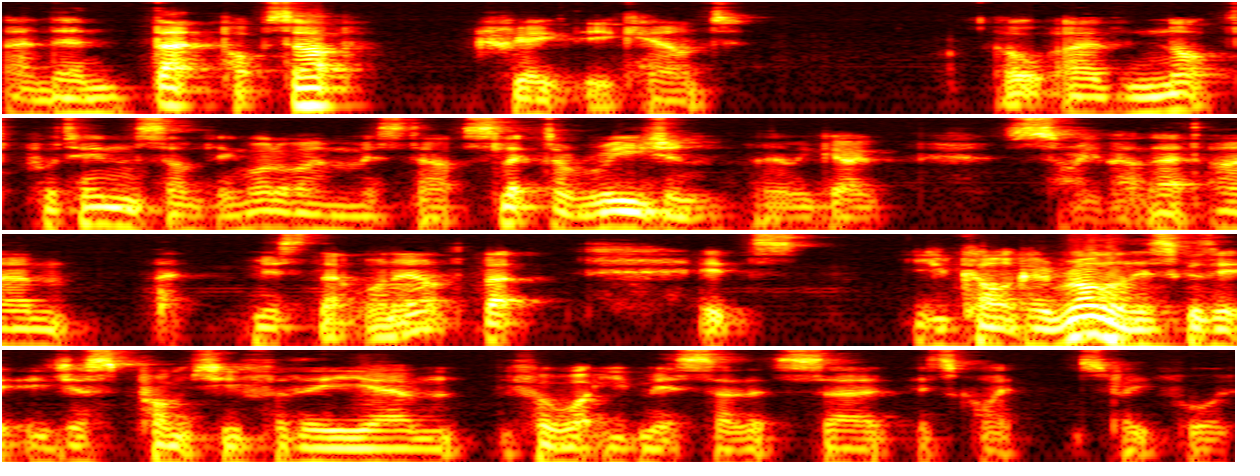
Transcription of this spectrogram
And then that pops up create the account. Oh, I've not put in something. What have I missed out? Select a region. There we go. Sorry about that. Um, I missed that one out, but it's you can't go wrong on this because it, it, just prompts you for the um, for what you've missed. So that's uh, it's quite straightforward.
